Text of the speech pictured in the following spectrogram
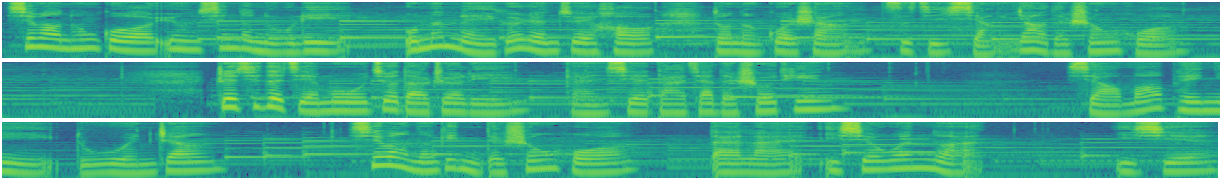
希望通过用心的努力，我们每个人最后都能过上自己想要的生活。这期的节目就到这里，感谢大家的收听。小猫陪你读文章，希望能给你的生活带来一些温暖，一些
